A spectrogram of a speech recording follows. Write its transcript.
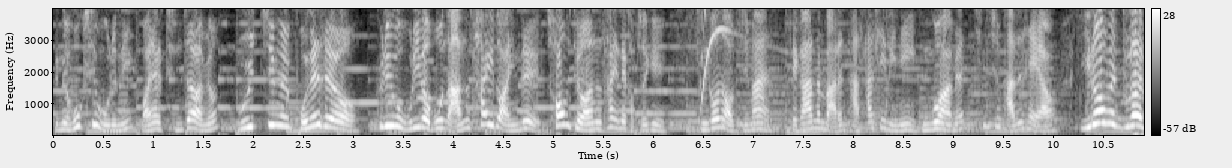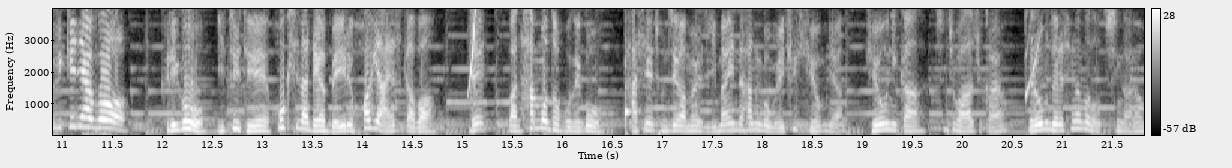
근데 혹시 모르니 만약 진짜라면 물증을 보내세요 그리고 우리가 뭔 아는 사이도 아닌데 처음 대화하는 사이인데 갑자기 증거는 없지만 제가 하는 말은 다 사실이니 궁금하면 친추 받으세요 이러면 누가 믿겠냐고 그리고 이틀 뒤에 혹시나 내가 메일을 확인 안 했을까봐 네만 한 번 더 보내고 자신의 존재감을 리마인드 하는 거 왜 이렇게 귀엽냐 귀여우니까 친추 받아줄까요? 여러분들의 생각은 어떠신가요?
